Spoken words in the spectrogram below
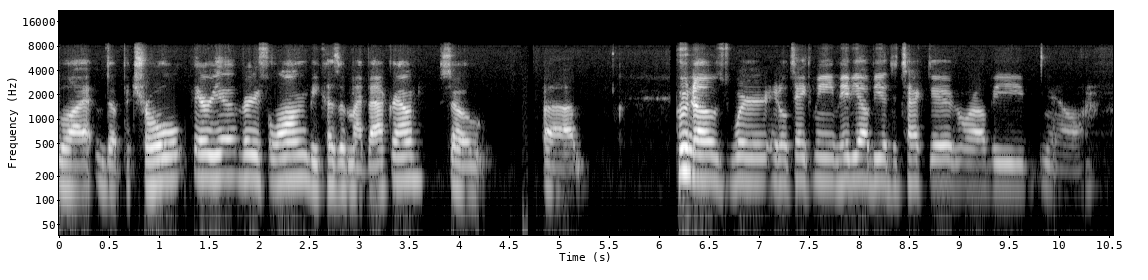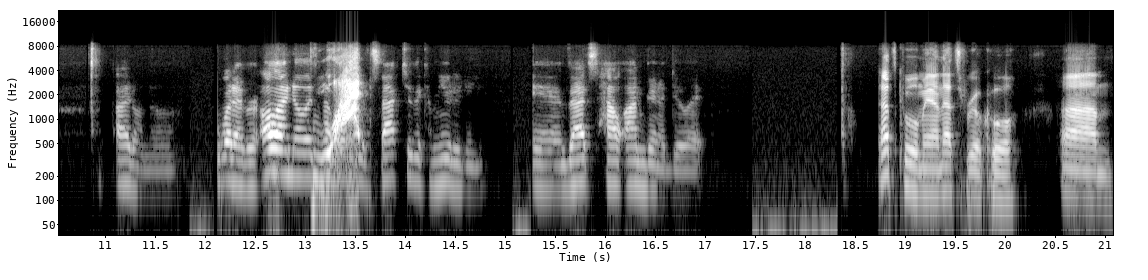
well I, the patrol area very for long because of my background. So, um, who knows where it'll take me? Maybe I'll be a detective, or I'll be you know, I don't know, whatever. All I know is What? back to the community, and that's how I'm gonna do it. That's cool, man. That's real cool. Um,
